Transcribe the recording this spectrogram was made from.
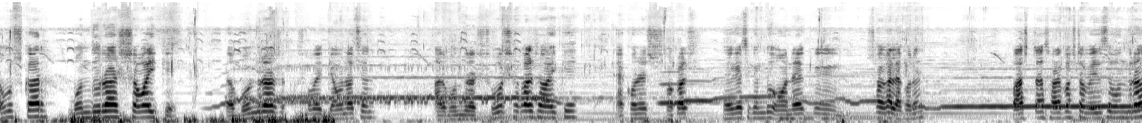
নমস্কার, বন্ধুরা সবাইকে। তা বন্ধুরা সবাই কেমন আছেন? আর বন্ধুরা শুভ সকাল সবাইকে। এখন সকাল হয়ে গেছে কিন্তু অনেক সকাল এখন পাঁচটা, সাড়ে পাঁচটা বেজেছে বন্ধুরা।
